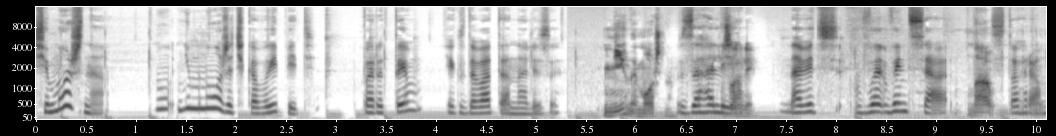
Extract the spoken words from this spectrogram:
Чи можна ну, немножечко випити перед тим, як здавати аналізи? Ні, не можна. Взагалі. Взагалі. Навіть винця на, 100 грам.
